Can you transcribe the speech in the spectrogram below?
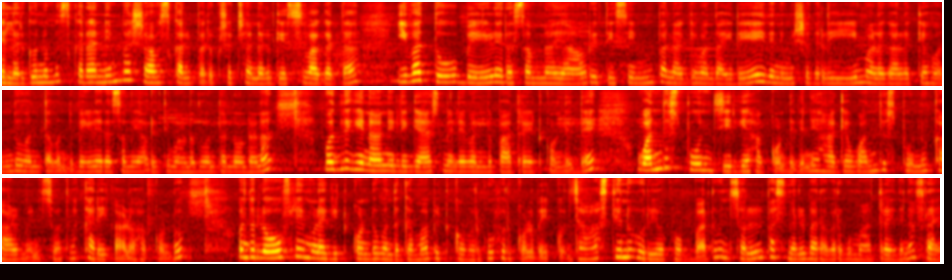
ಎಲ್ಲರಿಗೂ ನಮಸ್ಕಾರ. ನಿಮ್ಮ ಶ್ರಾವ್ಸ್ ಕಲ್ಪವೃಕ್ಷ ಚಾನಲ್ಗೆ ಸ್ವಾಗತ. ಇವತ್ತು ಬೇಳೆ ರಸಮ್ನ ಯಾವ ರೀತಿ ಸಿಂಪಲ್ಲಾಗಿ ಒಂದು ಐದೇ ಐದು ನಿಮಿಷದಲ್ಲಿ ಈ ಮಳೆಗಾಲಕ್ಕೆ ಹೊಂದುವಂಥ ಒಂದು ಬೇಳೆ ರಸಮ್ ಯಾವ ರೀತಿ ಮಾಡೋದು ಅಂತ ನೋಡೋಣ. ಮೊದಲಿಗೆ ನಾನಿಲ್ಲಿ ಗ್ಯಾಸ್ ಮೇಲೆ ಒಂದು ಪಾತ್ರೆ ಇಟ್ಕೊಂಡಿದ್ದೆ. ಒಂದು ಸ್ಪೂನ್ ಜೀರಿಗೆ ಹಾಕ್ಕೊಂಡಿದ್ದೀನಿ. ಹಾಗೆ ಒಂದು ಸ್ಪೂನು ಕಾಳು ಮೆಣಸು ಅಥವಾ ಕರಿಕಾಳು ಹಾಕ್ಕೊಂಡು ಒಂದು ಲೋ ಫ್ಲೇಮ್ ಒಳಗೆ ಇಟ್ಕೊಂಡು ಒಂದು ಘಮ ಬಿಟ್ಕೋವರೆಗೂ ಹುರ್ಕೊಳ್ಬೇಕು. ಜಾಸ್ತಿನೂ ಹುರಿಯೋಕೆ ಹೋಗಬಾರ್ದು. ಒಂದು ಸ್ವಲ್ಪ ಸ್ಮೆಲ್ ಬರೋವರೆಗೂ ಮಾತ್ರ ಇದನ್ನು ಫ್ರೈ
